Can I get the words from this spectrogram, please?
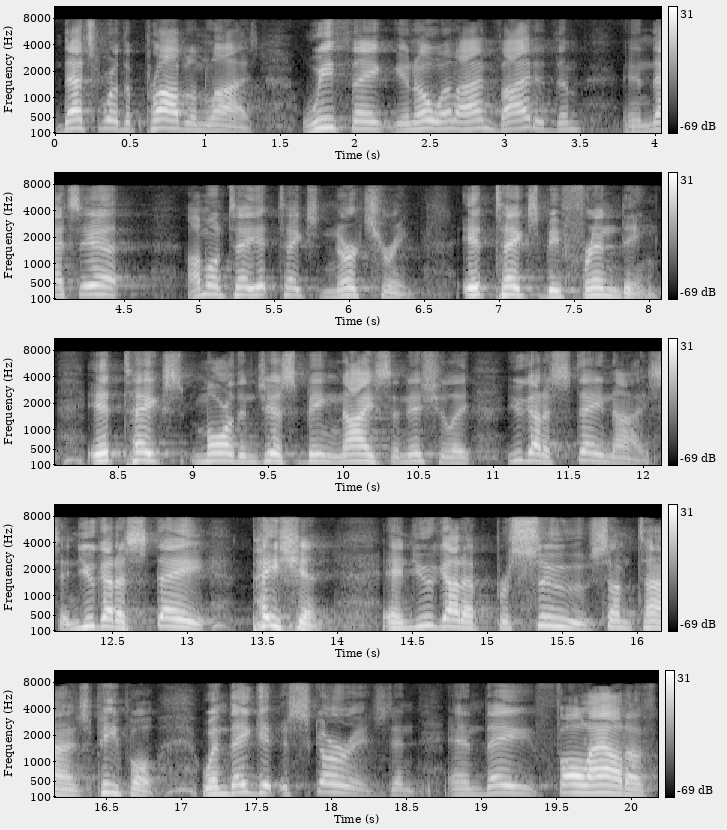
That's where the problem lies. We think, you know, well, I invited them and that's it. I'm going to tell you, it takes nurturing. It takes befriending. It takes more than just being nice initially. You got to stay nice and you got to stay patient and you got to pursue sometimes people when they get discouraged and, and they fall out of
